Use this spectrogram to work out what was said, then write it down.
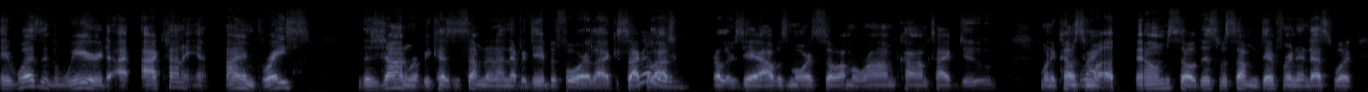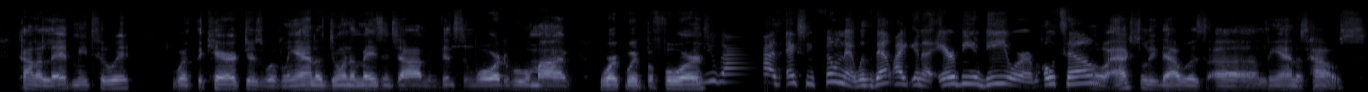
It wasn't weird. I, I kind of I embrace the genre because it's something that I never did before, like psychological thrillers. Yeah, I was more so. I'm a rom com type dude when it comes to my other films. So this was something different, and that's what kind of led me to it. With the characters, with Leanna doing an amazing job, and Vincent Ward, whom I worked with before. Did you guys actually film that? Was that like in an Airbnb or a hotel? Oh, actually, that was uh, Leanna's house.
